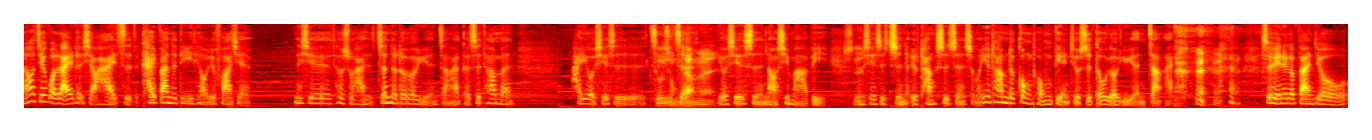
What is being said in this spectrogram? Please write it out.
然后结果来的小孩子开班的第一天我就发现那些特殊孩子真的都有语言障碍，可是他们。还有些是自闭症，有些是脑性麻痹，有些是智能有唐氏症什么？因为他们的共同点就是都有语言障碍，所以那个班就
